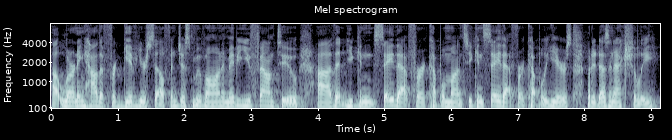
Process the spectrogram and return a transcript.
uh, learning how to forgive yourself and just move on. And maybe you've found too uh, that you can say that for a couple months, you can say that for a couple years, but it doesn't actually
